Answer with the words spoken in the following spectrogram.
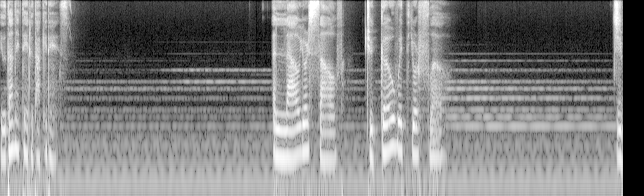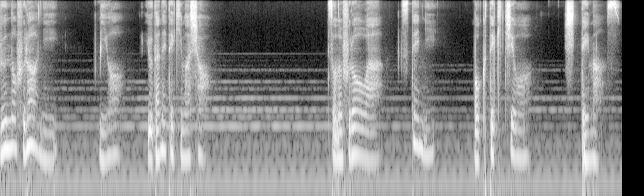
委ねているだけです。Allow yourself to go with your flow 自分のフローに身を委ねていきましょう。そのフローはすでに目的地を知っています。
